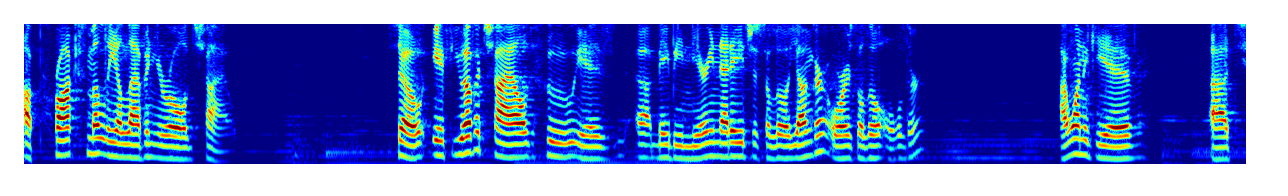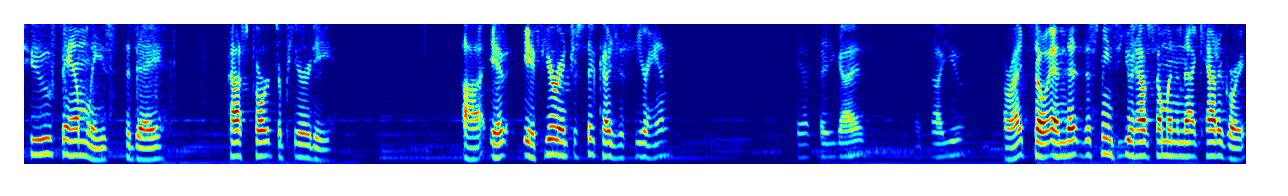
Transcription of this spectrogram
approximately 11 year old child. So if you have a child who is uh, maybe nearing that age, just a little younger, or is a little older, I want to give uh, two families today, Passport to Purity. Uh, if, if you're interested, could I just see your hand? Yeah, saw you guys. Saw you. All right. So, and th- this means that you'd have someone in that category.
